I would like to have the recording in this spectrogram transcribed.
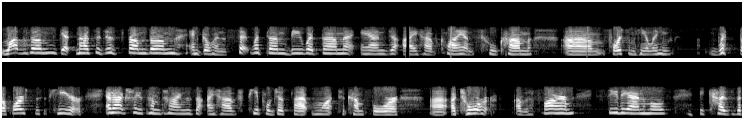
love them, get messages from them, and go and sit with them, be with them. And I have clients who come um, for some healing with the horses here. And actually, sometimes I have people just that want to come for uh, a tour of the farm, see the animals, because the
